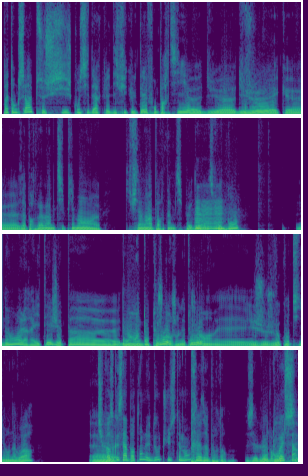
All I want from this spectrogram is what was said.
Pas tant que ça, parce que si je considère que les difficultés font partie euh, du, euh, du jeu et qu'elles apportent même un petit piment euh, qui finalement apporte un petit peu de, un petit peu de goût. Non, la réalité, j'ai pas. Des moments de doute, toujours, j'en ai toujours, hein, mais je, je veux continuer à en avoir. Tu penses que c'est important le doute justement? Très important. Le Pourquoi doute, ça?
